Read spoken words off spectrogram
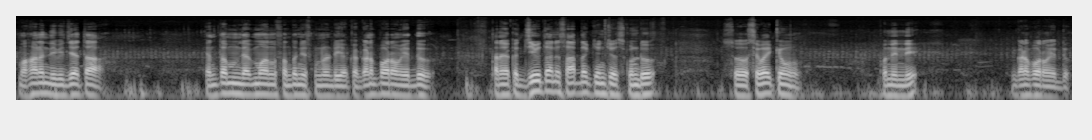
మహానంది విజేత ఎంతోమంది అభిమానులు సొంతం చేసుకున్నటువంటి యొక్క గణపవరం ఎద్దు తన యొక్క జీవితాన్ని సార్థక్యం చేసుకుంటూ సో శివైక్యం పొందింది గణపవరం ఎద్దు.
